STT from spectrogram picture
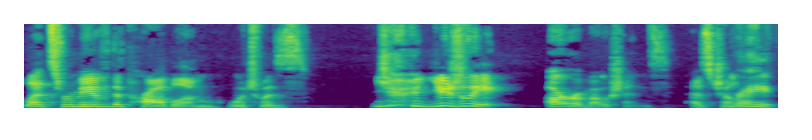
let's remove the problem, which was usually our emotions as children. Right.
